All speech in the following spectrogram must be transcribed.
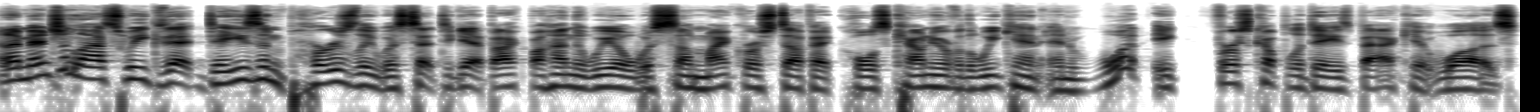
And I mentioned last week that Daison Pursley was set to get back behind the wheel with some micro stuff at Coles County over the weekend, and what a first couple of days back it was.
